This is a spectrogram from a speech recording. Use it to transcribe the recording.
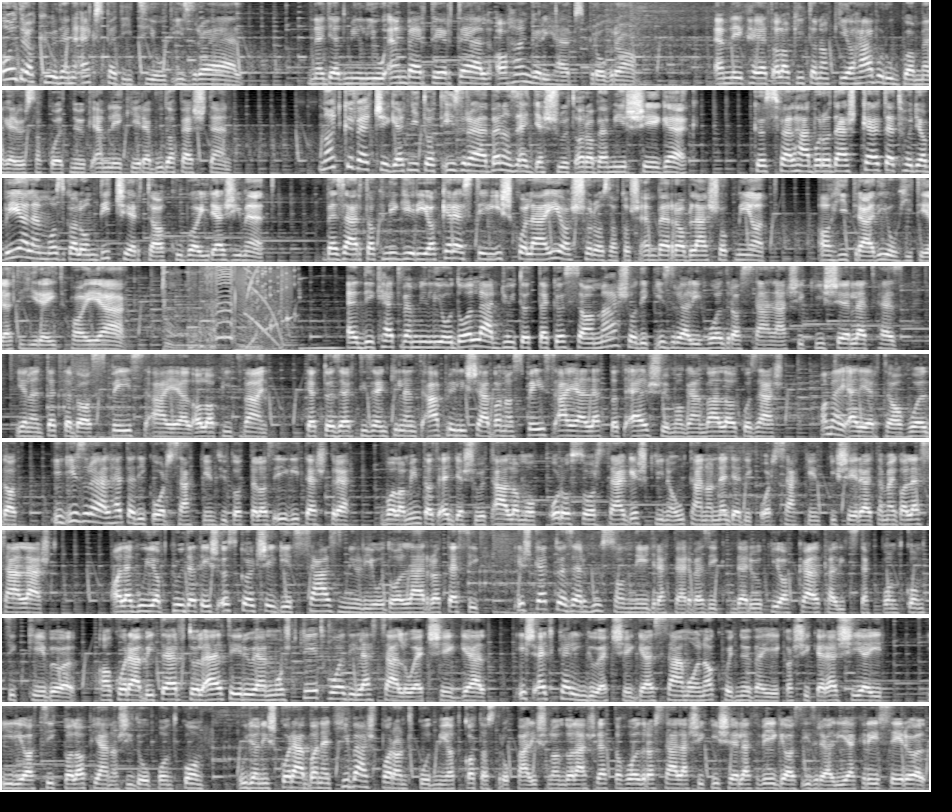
Holdra küldene expedíciót Izrael. Negyedmillió embert ért el a Hungary Helps program. Emlékhelyet alakítanak ki a háborúkban megerőszakolt nők emlékére Budapesten. Nagykövetséget nyitott Izraelben az Egyesült Arab Emírségek. Közfelháborodást keltett, hogy a BLM mozgalom dicsérte a kubai rezsimet. Bezártak Nigéria keresztény iskolái a sorozatos emberrablások miatt. A Hit Rádió hitéleti híreit hallják. Eddig 70 millió dollár gyűjtöttek össze a második izraeli holdra szállási kísérlethez, jelentette be a Space IL alapítvány. 2019 áprilisában a Space IL lett az első magánvállalkozás, amely elérte a holdat, így Izrael hetedik országként jutott el az égitestre, valamint az Egyesült Államok, Oroszország és Kína után a negyedik országként kísérelte meg a leszállást. A legújabb küldetés összköltségét 100 millió dollárra teszik, és 2024-re tervezik, derül ki a calcalitztech.com cikkéből. A korábbi tervtől eltérően most két holdi leszálló egységgel és egy keringő egységgel számolnak, hogy növeljék a siker esélyeit, írja a cikk alapján a zsidó.com, ugyanis korábban egy hibás parancskód miatt katasztrofális landolás lett a holdra szállási kísérlet vége az izraeliek részéről.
